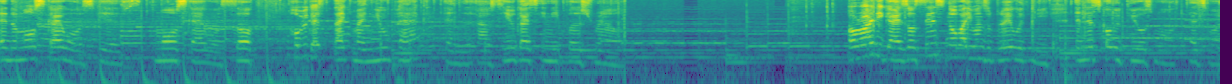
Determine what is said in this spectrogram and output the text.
and the more Skywars is more Skywars. So hope you guys like my new pack and I'll see you guys in the first round. Alrighty guys, so since nobody wants to play with me, then let's go to duos mode. That's why.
